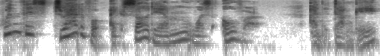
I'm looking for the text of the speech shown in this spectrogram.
When this dreadful exordium was over, and Tungay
